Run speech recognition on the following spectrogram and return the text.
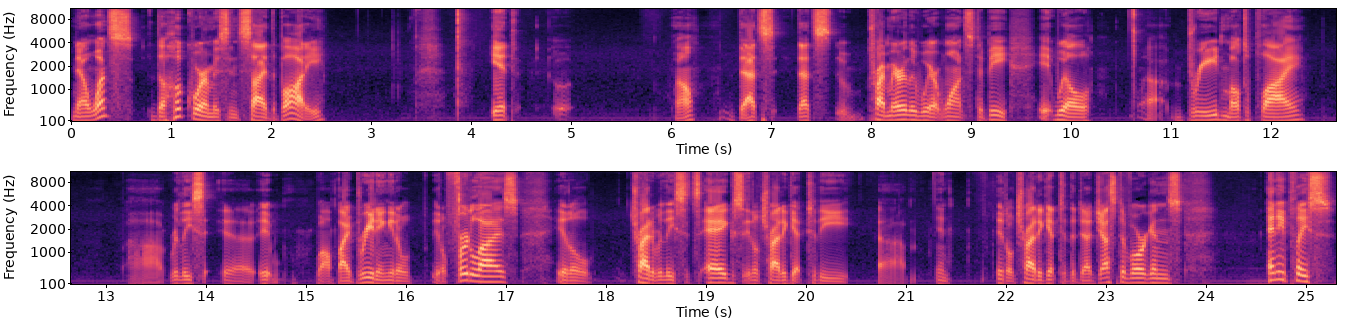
Now, once the hookworm is inside the body, it, well, that's that's primarily where it wants to be. It will uh, breed, multiply, uh, release uh, it. Well, by breeding, it'll it'll fertilize. It'll try to release its eggs. It'll try to get to the um, in, it'll try to get to the digestive organs. Any place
